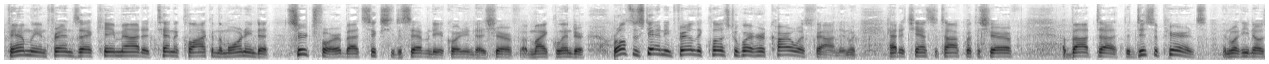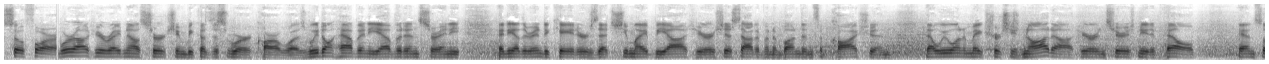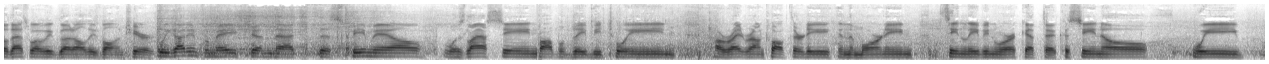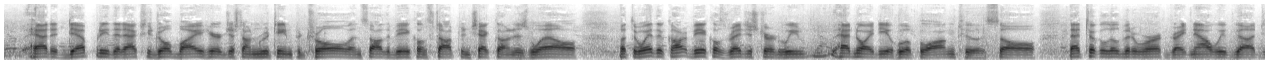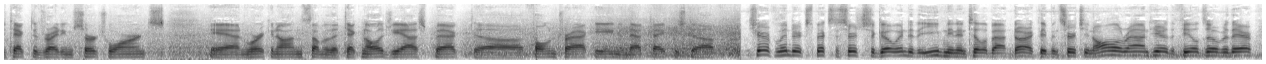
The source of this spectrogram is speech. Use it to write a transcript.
Family and friends uh, came out at 10 o'clock in the morning to search for her, about 60 to 70, according to Sheriff Mike Linder. We're also standing fairly close to where her car was found, and we had a chance to talk with the sheriff about uh, the disappearance and what he knows so far. We're out here right now searching because this is where her car was. We don't have any evidence or any any other indicators that she might be out here. It's just out of an abundance of caution that we want to make sure she's not out here in serious need of help, and so that's why we've got all these volunteers. We got information that this female was last seen probably between uh, right around 12:30 in the morning. Seen leaving work at the casino. We had a deputy that actually drove by here just on routine patrol and saw the vehicle and stopped and checked on it as well. But the way the car vehicle's registered, we had no idea who it belonged to. So that took a little bit of work. Right now, we've got detectives writing search warrants and working on some of the technology aspect, uh, phone tracking, and that type of stuff. Sheriff Linder expects the search to go into the evening until about dark. They've been searching all around here, the fields over there,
